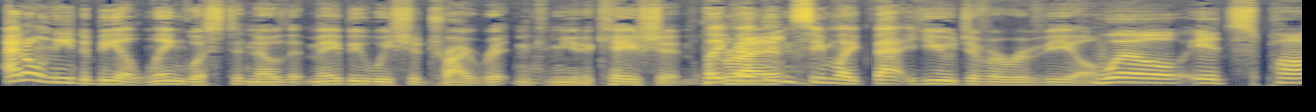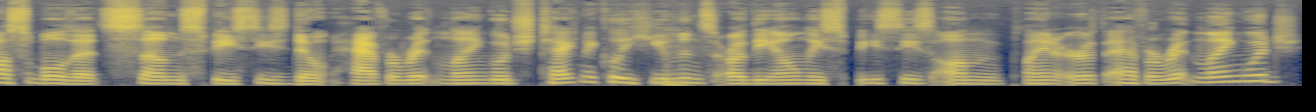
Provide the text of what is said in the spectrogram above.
I don't need to be a linguist to know that maybe we should try written communication. Like that didn't seem like that huge of a reveal. Well, it's possible that some species don't have a written language. Technically, humans are the only species on planet Earth that have a written language.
